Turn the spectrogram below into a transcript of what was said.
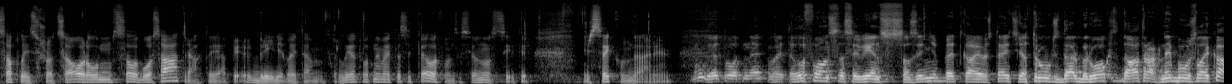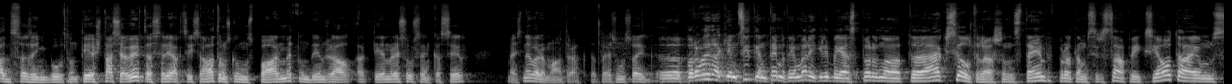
saplīsušo cauruli mums salabos ātrāk tajā brīdī, vai tā mums ir lietotne, vai tas ir telefons. Tas jau nosacīti ir, ir sekundāri. Nu, lietotne vai telefons, tas ir viens saziņa, bet, kā jau teicu, ja trūks darba roka, tad ātrāk nebūs, lai kāda saziņa būtu. Un tieši tas jau ir tas reakcijas ātrums, ko mums pārmet, un, diemžēl, ar tiem resursiem, kas ir, Mēs nevaram ātrāk, tāpēc mums vajag. Par vairākiem citiem tematiem arī gribējās parunāt. Ēku siltināšanas tempi, protams, ir sāpīgs jautājums.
